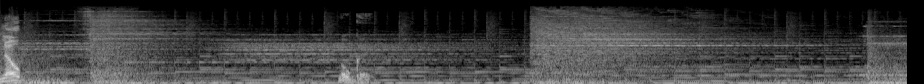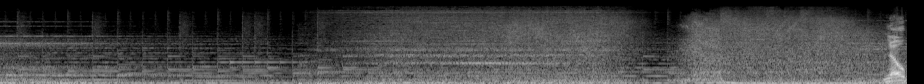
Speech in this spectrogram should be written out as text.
Nope. Okay. Nope.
